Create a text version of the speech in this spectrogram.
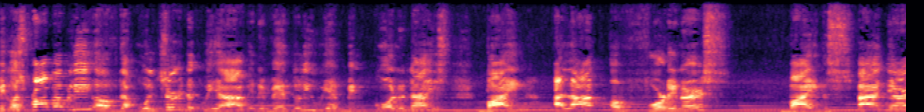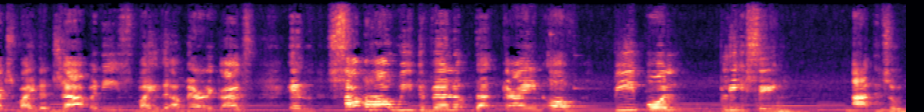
Because probably of the culture that we have, and eventually we have been colonized by a lot of foreigners, by the Spaniards, by the Japanese, by the Americans, and somehow we develop that kind of people-pleasing attitude.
